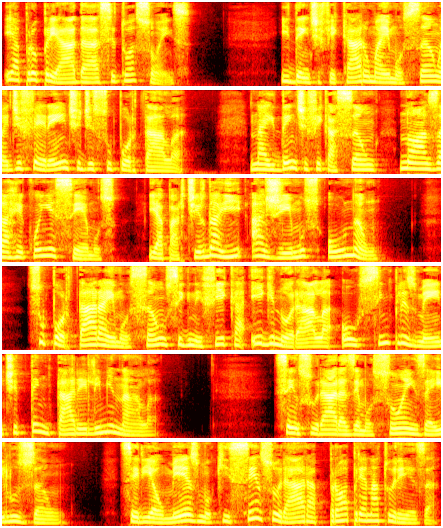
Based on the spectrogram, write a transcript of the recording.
e apropriada às situações. Identificar uma emoção é diferente de suportá-la. Na identificação, nós a reconhecemos e a partir daí agimos ou não. Suportar a emoção significa ignorá-la ou simplesmente tentar eliminá-la. Censurar as emoções é ilusão. Seria o mesmo que censurar a própria natureza.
